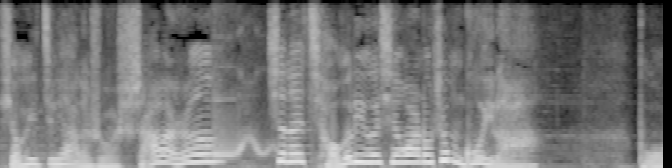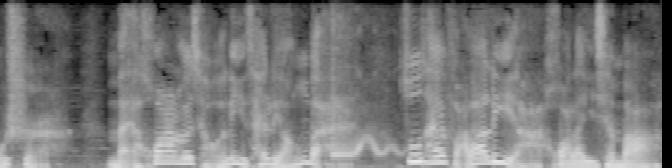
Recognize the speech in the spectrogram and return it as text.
小黑惊讶的说：“啥玩意儿？现在巧克力和鲜花都这么贵了？不是，买花和巧克力才两百，租台法拉利啊，花了一千八。”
